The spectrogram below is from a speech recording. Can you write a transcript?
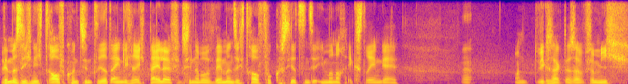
wenn man sich nicht drauf konzentriert, eigentlich recht beiläufig sind, aber wenn man sich drauf fokussiert, sind sie immer noch extrem geil. Ja. Und wie gesagt, also für mich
